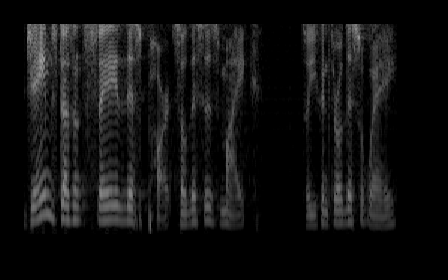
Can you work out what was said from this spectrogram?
James doesn't say this part, so this is Mike, so you can throw this away.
